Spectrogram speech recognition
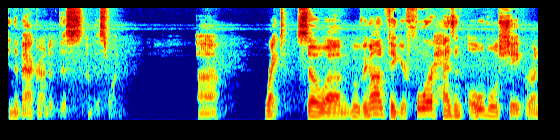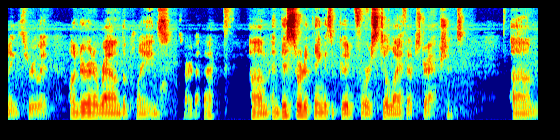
in the background of this, of this one. Uh, right, so um, moving on, figure four has an oval shape running through it, under and around the planes. Sorry about that. Um, and this sort of thing is good for still life abstractions um,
